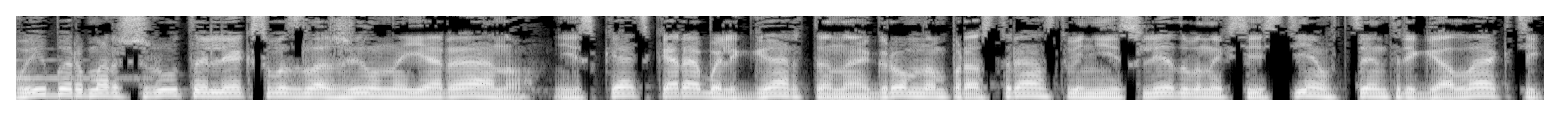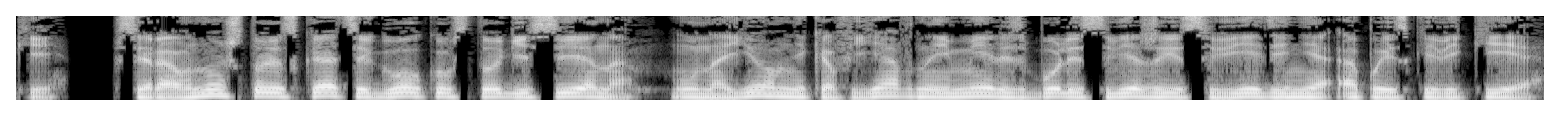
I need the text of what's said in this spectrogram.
Выбор маршрута Лекс возложил на Ярану. Искать корабль Гарта на огромном пространстве неисследованных систем в центре галактики. Все равно, что искать иголку в стоге сена. У наемников явно имелись более свежие сведения о поисковике.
